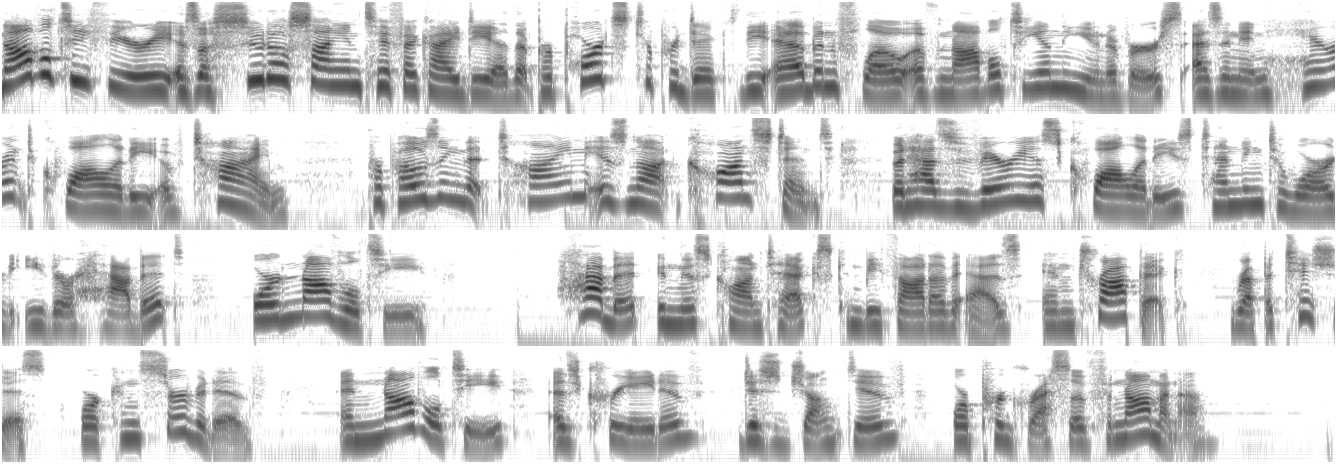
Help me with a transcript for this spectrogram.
Novelty theory is a pseudoscientific idea that purports to predict the ebb and flow of novelty in the universe as an inherent quality of time, proposing that time is not constant, but has various qualities tending toward either habit or novelty. Habit, in this context, can be thought of as entropic, repetitious, or conservative, and novelty as creative, disjunctive, or progressive phenomena.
